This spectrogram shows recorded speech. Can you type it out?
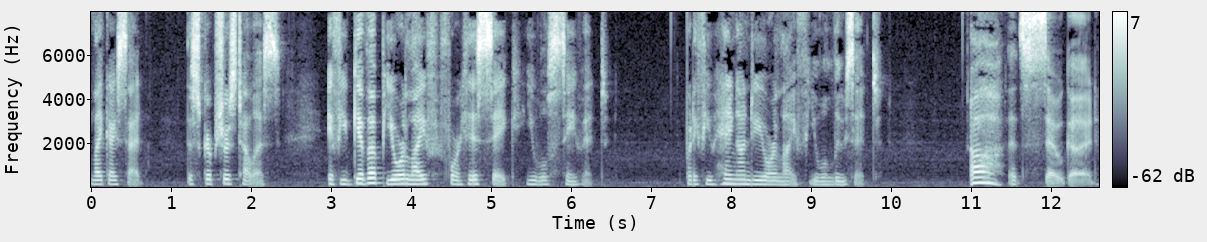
Like I said, the scriptures tell us if you give up your life for His sake, you will save it. But if you hang on to your life, you will lose it. Ah, oh, that's so good.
